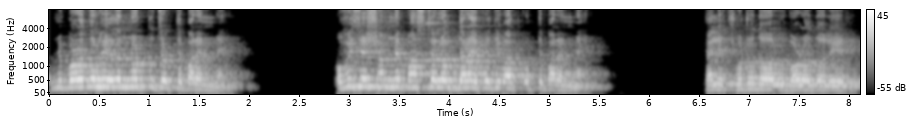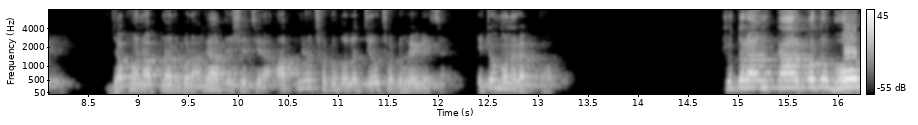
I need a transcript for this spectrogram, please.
আপনি বড় দল হয়ে নড়তে চড়তে পারেন নাই। অফিসের সামনে পাঁচটা লোক দাঁড়ায় প্রতিবাদ করতে পারেন নাই। তাহলে ছোট দল, বড় দলের যখন আপনার উপর আঘাত এসেছে, আপনিও ছোট দলের চেয়েও ছোট হয়ে গেছেন। এটাও মনে রাখতে হবে। সুতরাং কার কত ভোট,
